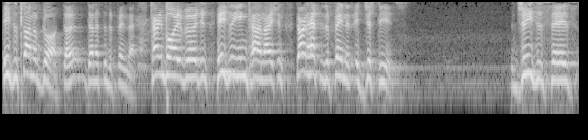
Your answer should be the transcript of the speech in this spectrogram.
He's the Son of God. Don't, don't have to defend that. Came by a virgin. He's the incarnation. Don't have to defend it. It just is. Jesus says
